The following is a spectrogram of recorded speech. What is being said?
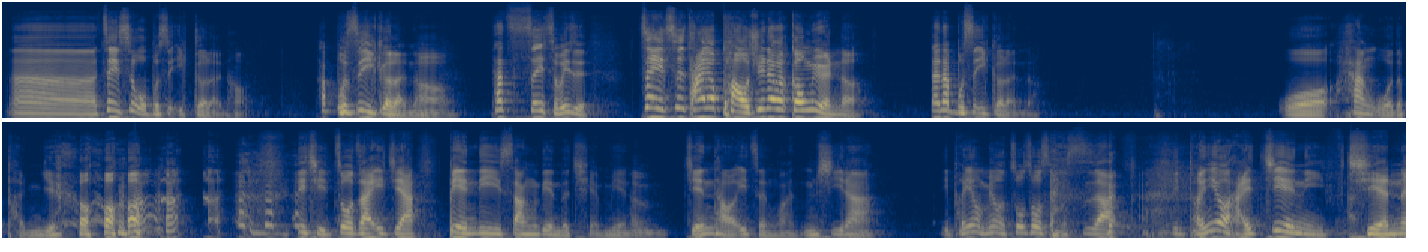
那这次我不是一个人哈，他不是一个人哦，他这什么意思？这一次他又跑去那个公园了，但他不是一个人了。我和我的朋友 一起坐在一家便利商店的前面，检讨一整晚。唔是啦。你朋友没有做错什么事啊？你朋友还借你钱呢，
